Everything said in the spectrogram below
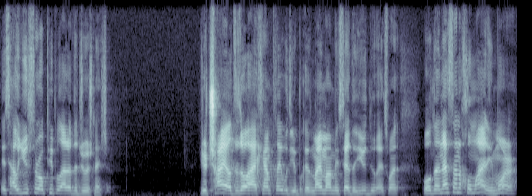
is how you throw people out of the Jewish nation? Your child says, Oh, I can't play with you because my mommy said that you do X, Y. Well, then that's not a chumrah anymore.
